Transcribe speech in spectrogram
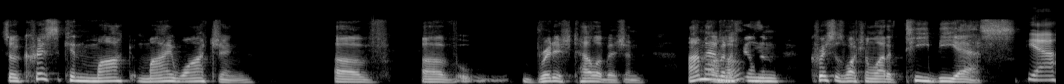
so Chris can mock my watching of of British television. I'm having Uh-huh. a feeling Chris is watching a lot of TBS. Yeah.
